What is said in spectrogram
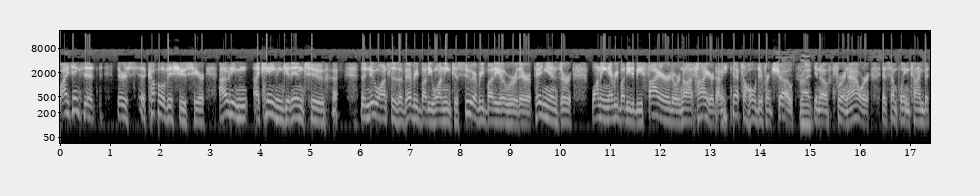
Well, I think that there's a couple of issues here. I don't even, I can't even get into the nuances of everybody wanting to sue everybody over their opinions or wanting everybody to be fired or not hired. I mean, that's a whole different show, right. you know, for an hour at some point in time. But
